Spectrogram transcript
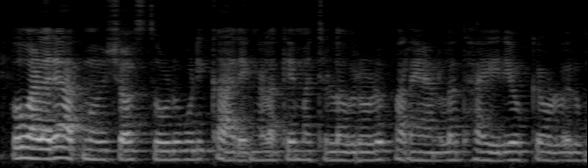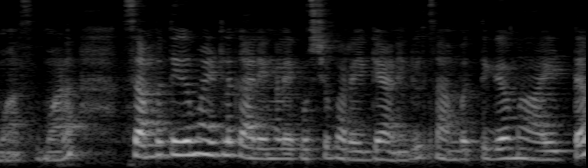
ഇപ്പോൾ വളരെ ആത്മവിശ്വാസത്തോടു കൂടി കാര്യങ്ങളൊക്കെ മറ്റുള്ളവരോട് പറയാനുള്ള ധൈര്യമൊക്കെ ഉള്ളൊരു മാസമാണ്. സാമ്പത്തികമായിട്ടുള്ള കാര്യങ്ങളെക്കുറിച്ച് പറയുകയാണെങ്കിൽ സാമ്പത്തികമായിട്ട്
